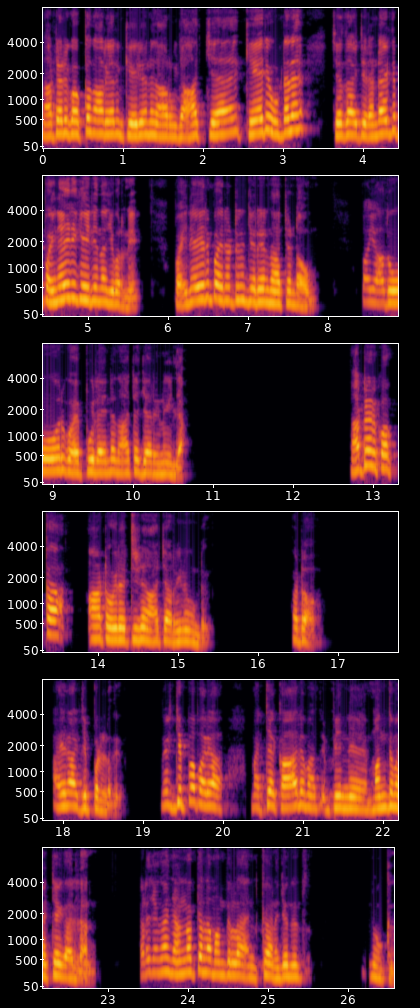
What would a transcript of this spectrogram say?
നാട്ടുകാർക്കൊക്കെ നാറിയാലും കയറിയവന് നാറില്ല ആ ചേ കയറി ഉടനെ ചെറുതായിട്ട് രണ്ടായിരത്തി പതിനേഴ് കയറി എന്നാണ് പറഞ്ഞത് പതിനേഴിലും പതിനെട്ടിലും ചെറിയൊരു നാറ്റം ഉണ്ടാവും അപ്പം യാതൊരു കുഴപ്പമില്ല അതിന്റെ നാറ്റ ചെറിയണില്ല നാട്ടുകാർക്കൊക്കെ ആ ടോയ്ലറ്റിന് നാറ്ററിയണമുണ്ട് കേട്ടോ? അതിനാണ് ജിപ്പുള്ളത് ജിപ്പ പറയാ മറ്റേ കാൽ പിന്നെ മന്ത് മറ്റേ കാലിലാണ്. എടാ ഞങ്ങൾ ഞങ്ങൾക്കെല്ലാം മന്തുള്ള എനിക്കാണ് ഇതൊന്ന് നോക്ക്.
